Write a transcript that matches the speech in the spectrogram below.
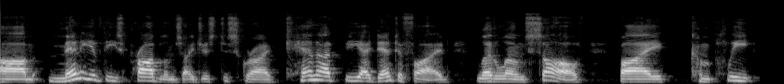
Um, many of these problems I just described cannot be identified, let alone solved, by complete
